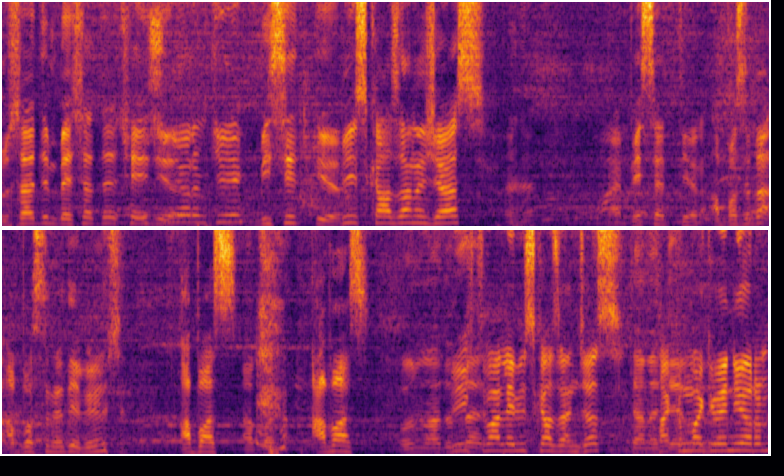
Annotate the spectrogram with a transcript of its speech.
Musaadin Besat'a şey diyor. Düşünüyorum ki Bisit diyor. biz kazanacağız. Ya Beset diyor. Abbas'ı da Abbas'ı ne diyor biliyor musun? Abbas. Abbas. Abbas. Onun adında Büyük ihtimalle biz kazanacağız. tane Takıma dev- güveniyorum.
